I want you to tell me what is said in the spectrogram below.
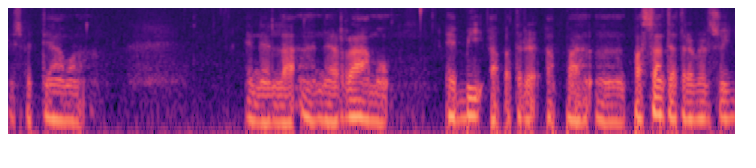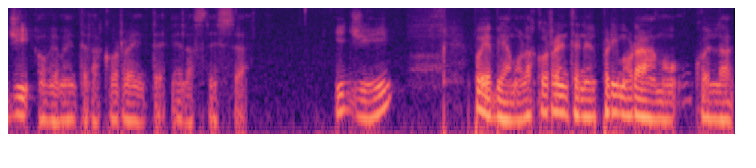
rispettiamola e nella, nel ramo EB eh, passante attraverso IG ovviamente la corrente è la stessa IG poi abbiamo la corrente nel primo ramo quella,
